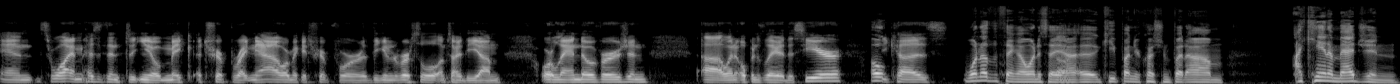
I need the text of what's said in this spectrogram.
and it's why I'm hesitant to you know make a trip right now or make a trip for the Universal. I'm sorry, the um Orlando version uh, when it opens later this year. Oh, because one other thing I want to say, oh. uh, keep on your question, but um, I can't imagine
